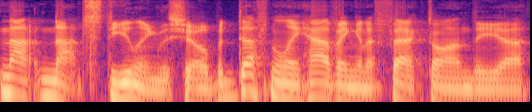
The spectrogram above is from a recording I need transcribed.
not not stealing the show, but definitely having an effect on the uh,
